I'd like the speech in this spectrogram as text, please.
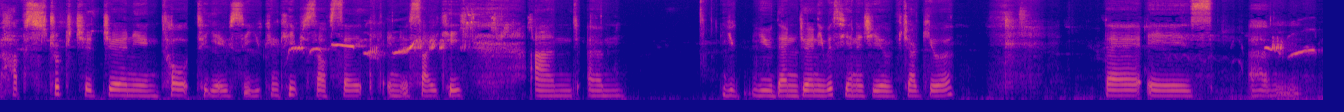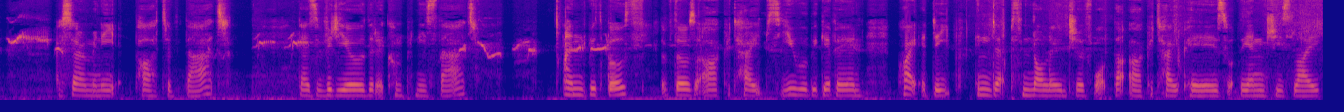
have structured journeying taught to you so you can keep yourself safe in your psyche and um, you, you then journey with the energy of Jaguar. There is um, a ceremony part of that. There's a video that accompanies that. And with both of those archetypes, you will be given quite a deep, in depth knowledge of what that archetype is, what the energy is like,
